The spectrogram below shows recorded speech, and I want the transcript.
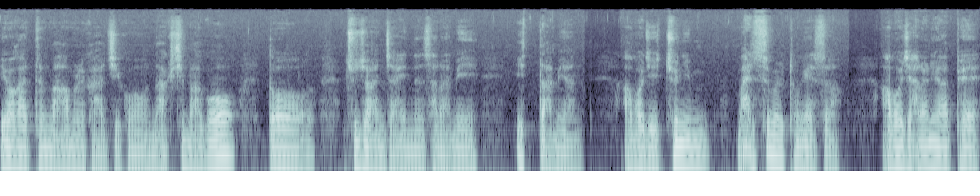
이와 같은 마음을 가지고 낙심하고 또 주저앉아 있는 사람이 있다면 아버지 주님 말씀을 통해서 아버지 하나님 앞에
